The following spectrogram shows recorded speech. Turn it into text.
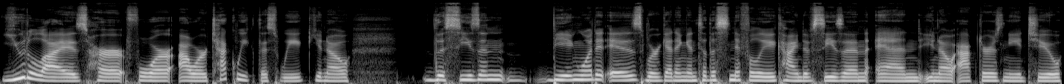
utilize her for our tech week this week. You know, the season being what it is, we're getting into the sniffly kind of season. And, you know, actors need to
